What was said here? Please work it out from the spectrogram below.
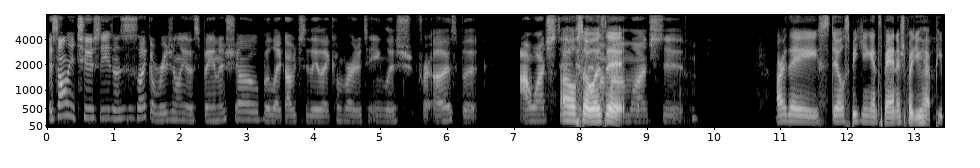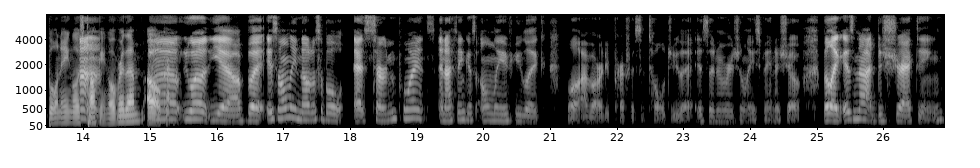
it's only two seasons. It's like originally a Spanish show, but like obviously they like converted to English for us. But I watched it. Oh, so is it- watched it. Are they still speaking in Spanish, but you have people in English Uh-uh. talking over them? Oh, okay. Uh, well, yeah, but it's only noticeable at certain points, and I think it's only if you like. Well, I've already prefaced and told you that it's an originally Spanish show, but like it's not distracting.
